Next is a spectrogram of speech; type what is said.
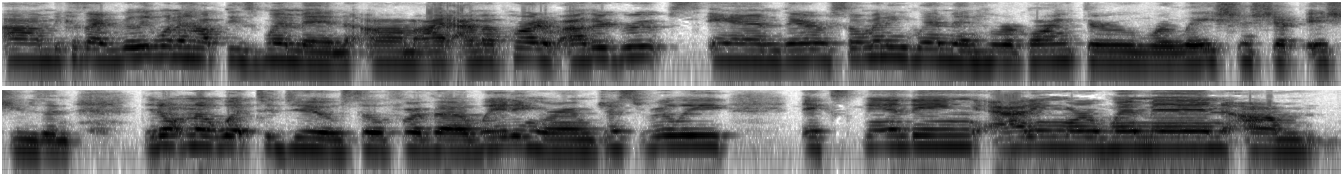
um, because I really want to help these women. Um, I, am a part of other groups, and there are so many women who are going through relationship issues and they don't know what to do. So for the waiting room, just really expanding, adding more women um,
